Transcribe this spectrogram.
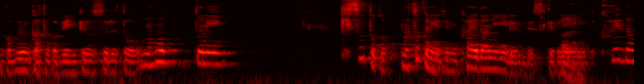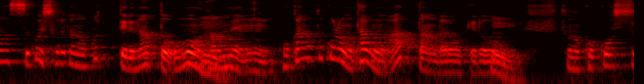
なんか文化とか勉強すると、もう本当に、基礎とか、まあ、特に自分階段にいるんですけど、はい階段はすごいそれが残ってるなと思う反面、他のところも多分あったんだろうけど、うんそのここ数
